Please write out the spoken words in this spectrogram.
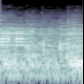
Ha ha ha.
